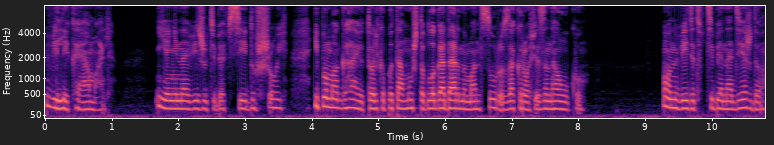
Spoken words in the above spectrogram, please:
великая Амаль. Я ненавижу тебя всей душой и помогаю только потому, что благодарна Мансуру за кровь и за науку. Он видит в тебе надежду,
